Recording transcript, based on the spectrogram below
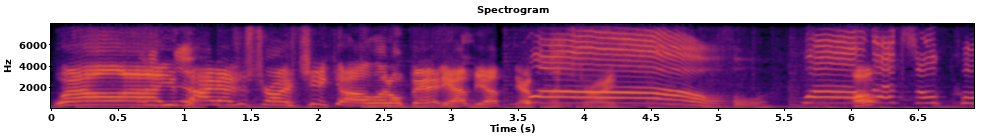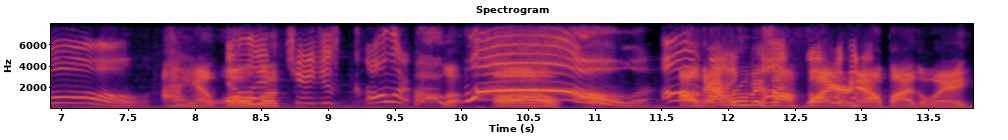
well, uh, you did it do? kind of just destroyed Chica a little bit. Yep, yep, definitely destroyed. Whoa! Wow, Oh. that's so cool. I have. it Oh, like look. changes Look- Wow! Oh! oh, Oh, that room is God. on Wait, I fire gotta- now, by the way.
